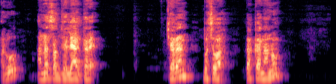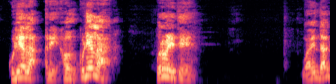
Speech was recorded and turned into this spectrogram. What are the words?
ಅವರು ಅನ್ನ ಜೊಲ್ಲೆ ಆಗ್ತಾರೆ. ಚರಣ್ ಬಸವ ಕಕ್ಕ ನಾನು ಕುಡಿಯಲ್ಲ. ರೀ ಹೌದು, ಕುಡಿಯಲ್ಲ. ಬರೋಬರ್ ಐತಿ ವಾಯಿಂದಾಗ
